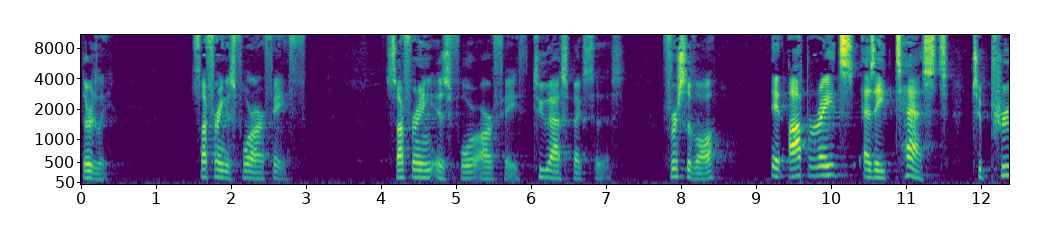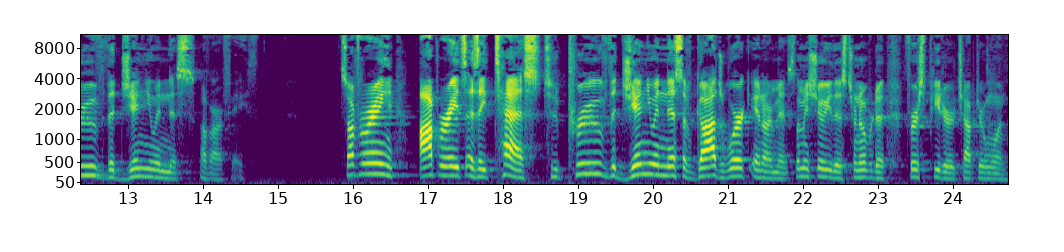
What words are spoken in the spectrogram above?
Thirdly, Suffering is for our faith. Suffering is for our faith. Two aspects to this. First of all, it operates as a test to prove the genuineness of our faith. Suffering operates as a test to prove the genuineness of God's work in our midst. Let me show you this. Turn over to 1 Peter chapter 1.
